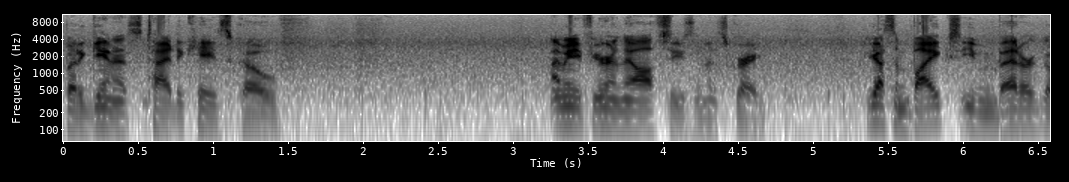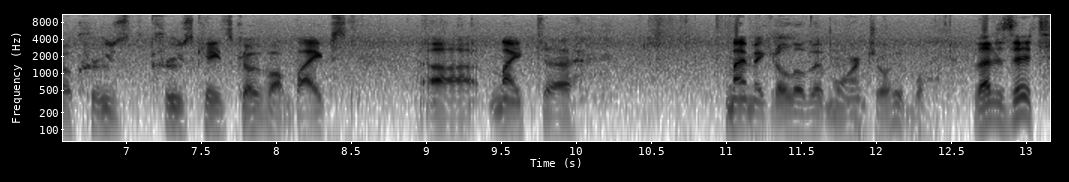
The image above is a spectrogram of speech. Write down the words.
but again, it's tied to Cades Cove. I mean, if you're in the off season, it's great. If you got some bikes, even better. Go cruise cruise Cades Cove on bikes uh, might uh, might make it a little bit more enjoyable. That is it.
